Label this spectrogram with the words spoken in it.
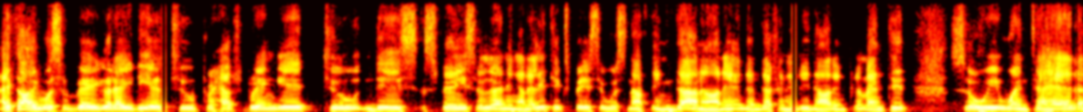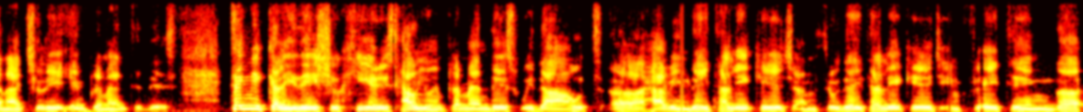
I thought it was a very good idea to perhaps bring it to this space, a learning analytics space. There was nothing done on it and definitely not implemented. So we went ahead and actually implemented this. Technically, the issue here is how you implement this without uh, having data leakage and through data leakage inflating the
